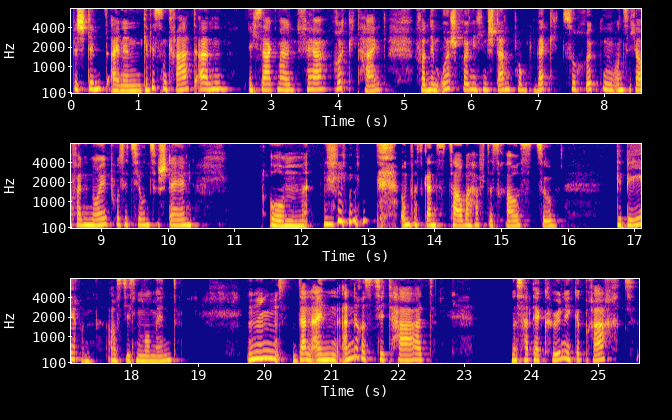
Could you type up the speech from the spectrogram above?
bestimmt einen gewissen Grad an, ich sag mal, Verrücktheit von dem ursprünglichen Standpunkt wegzurücken und sich auf eine neue Position zu stellen, um, um was ganz Zauberhaftes raus zu gebären aus diesem Moment. Mm, dann ein anderes Zitat, das hat der König gebracht,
